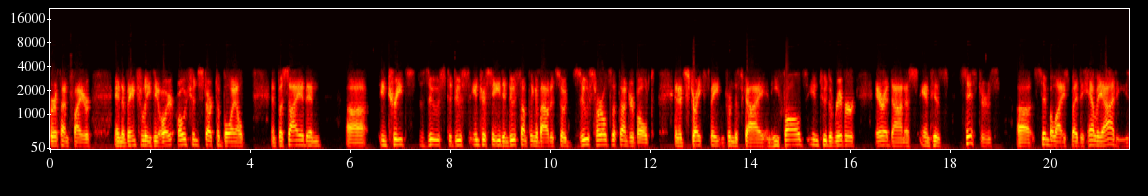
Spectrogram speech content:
Earth on fire. And eventually, the o- oceans start to boil. And Poseidon uh, entreats Zeus to do intercede and do something about it. So Zeus hurls the thunderbolt, and it strikes Phaeton from the sky, and he falls into the river Eridanus, and his sisters, uh, symbolized by the Heliades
